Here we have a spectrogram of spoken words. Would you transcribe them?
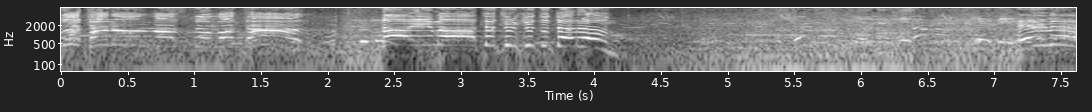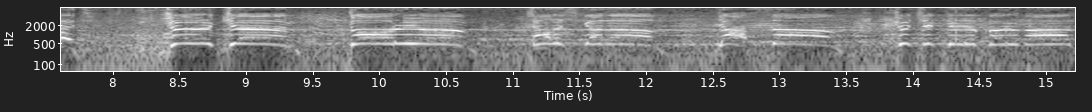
vatan olmazdı vatan. Daima Atatürk'ü tutarım. Evet, Türk'üm, doğruyum, çalışkanım, yazsam, küçükleri korumak,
